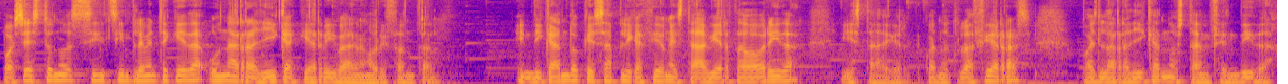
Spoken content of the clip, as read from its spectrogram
Pues esto no simplemente queda una rayica aquí arriba en horizontal, indicando que esa aplicación está abierta o abrida y está. Cuando tú la cierras, pues la rayica no está encendida.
